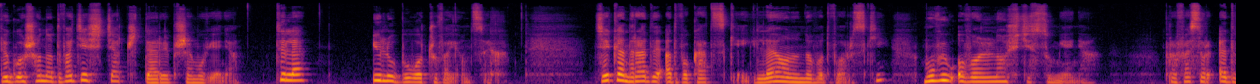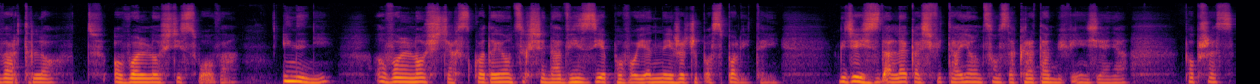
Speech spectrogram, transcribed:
wygłoszono 24 przemówienia. Tyle, ilu było czuwających. Dziekan Rady Adwokackiej Leon Nowodworski mówił o wolności sumienia. Profesor Edward O wolności słowa, inni o wolnościach składających się na wizję powojennej Rzeczypospolitej, gdzieś z daleka świtającą za kratami więzienia, poprzez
